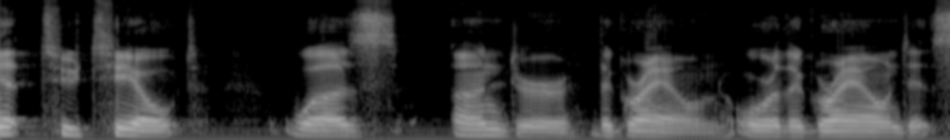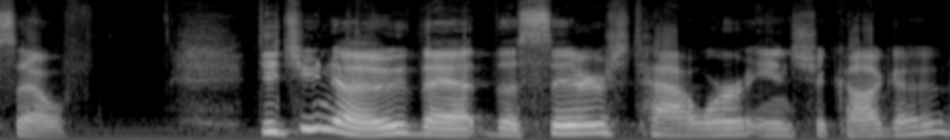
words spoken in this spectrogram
it to tilt was under the ground or the ground itself. Did you know that the Sears Tower in Chicago,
